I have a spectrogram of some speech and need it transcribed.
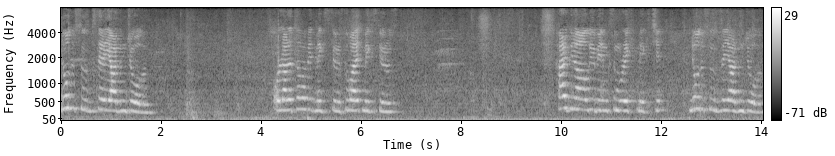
Ne olursunuz bizlere yardımcı olun. Oralarda tavaf etmek istiyoruz, dua etmek istiyoruz. Her gün ağlıyor benim kızım oraya gitmek için. Ne olursunuz bize yardımcı olun.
